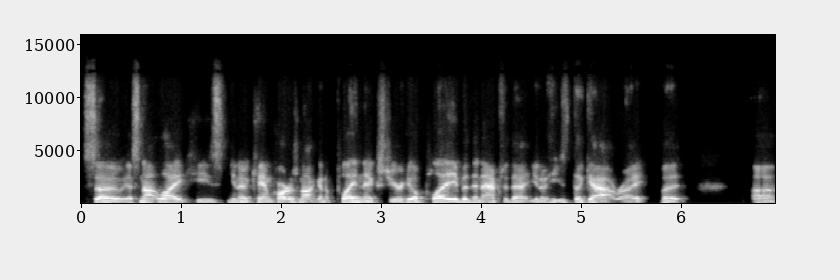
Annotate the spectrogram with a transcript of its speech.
So it's not like he's, you know, Cam Carter's not going to play next year. He'll play, but then after that, you know, he's the guy, right? But uh,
